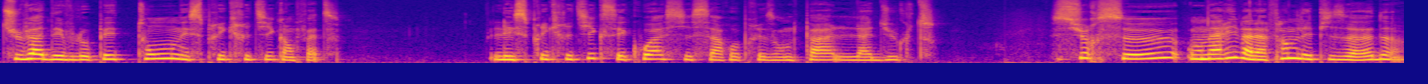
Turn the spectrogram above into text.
tu vas développer ton esprit critique, en fait. L'esprit critique, c'est quoi si ça représente pas l'adulte? Sur ce, on arrive à la fin de l'épisode.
